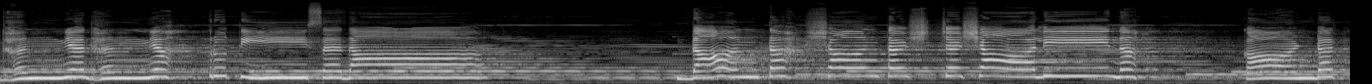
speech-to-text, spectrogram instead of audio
धन्यधन्यः कृती सदा। दान्तः शालीनः काण्डत्युत्तमश्च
